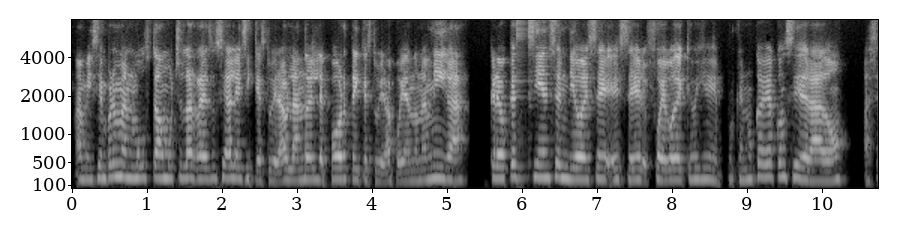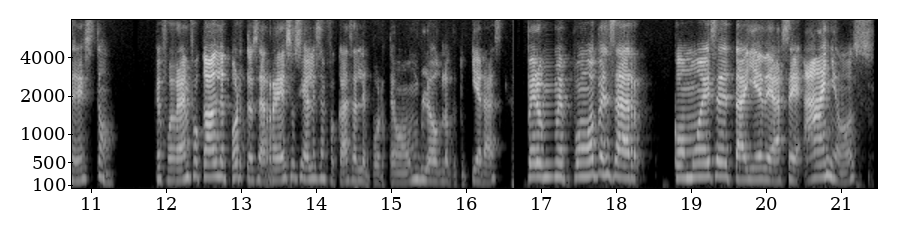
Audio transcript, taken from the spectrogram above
a, mí siempre me han gustado mucho las redes sociales y que estuviera hablando del deporte y que estuviera apoyando a una amiga. Creo que sí encendió ese, ese fuego de que, oye, ¿por qué nunca había considerado hacer esto? Que fuera enfocado al deporte, o sea, redes sociales enfocadas al deporte o un blog, lo que tú quieras. Pero me pongo a pensar cómo ese detalle de hace años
